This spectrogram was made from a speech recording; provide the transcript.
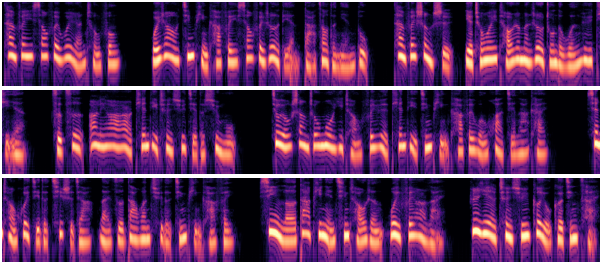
碳飞消费蔚然成风，围绕精品咖啡消费热点打造的年度碳飞盛世，也成为潮人们热衷的文旅体验。此次二零二二天地趁虚节的序幕，就由上周末一场飞跃天地精品咖啡文化节拉开，现场汇集的七十家来自大湾区的精品咖啡。吸引了大批年轻潮人为飞而来，日夜趁虚各有各精彩。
